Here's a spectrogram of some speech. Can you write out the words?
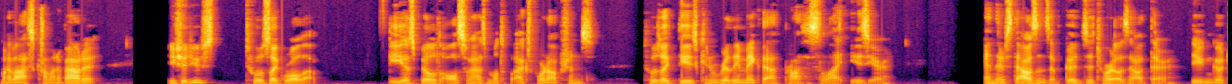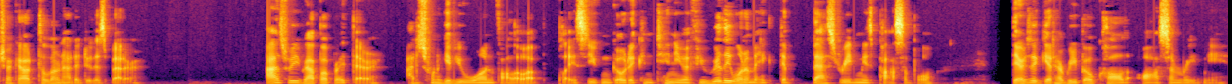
my last comment about it, you should use tools like Rollup. ESBuild also has multiple export options. Tools like these can really make that process a lot easier. And there's thousands of good tutorials out there that you can go check out to learn how to do this better. As we wrap up right there, I just want to give you one follow up place you can go to continue if you really want to make the best READMEs possible there's a GitHub repo called Awesome README.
